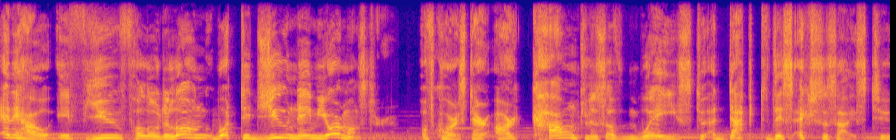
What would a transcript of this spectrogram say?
anyhow, if you followed along, what did you name your monster? Of course, there are countless of ways to adapt this exercise to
